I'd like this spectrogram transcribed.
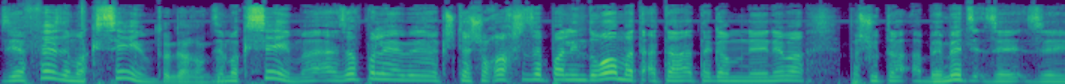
זה יפה, זה מקסים. תודה רבה. זה מקסים. עזוב, פל... כשאתה שוכח שזה פלינדרום, אתה, אתה, אתה גם נהנה מה... פשוט, ה- באמת, זה, זה, זה,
